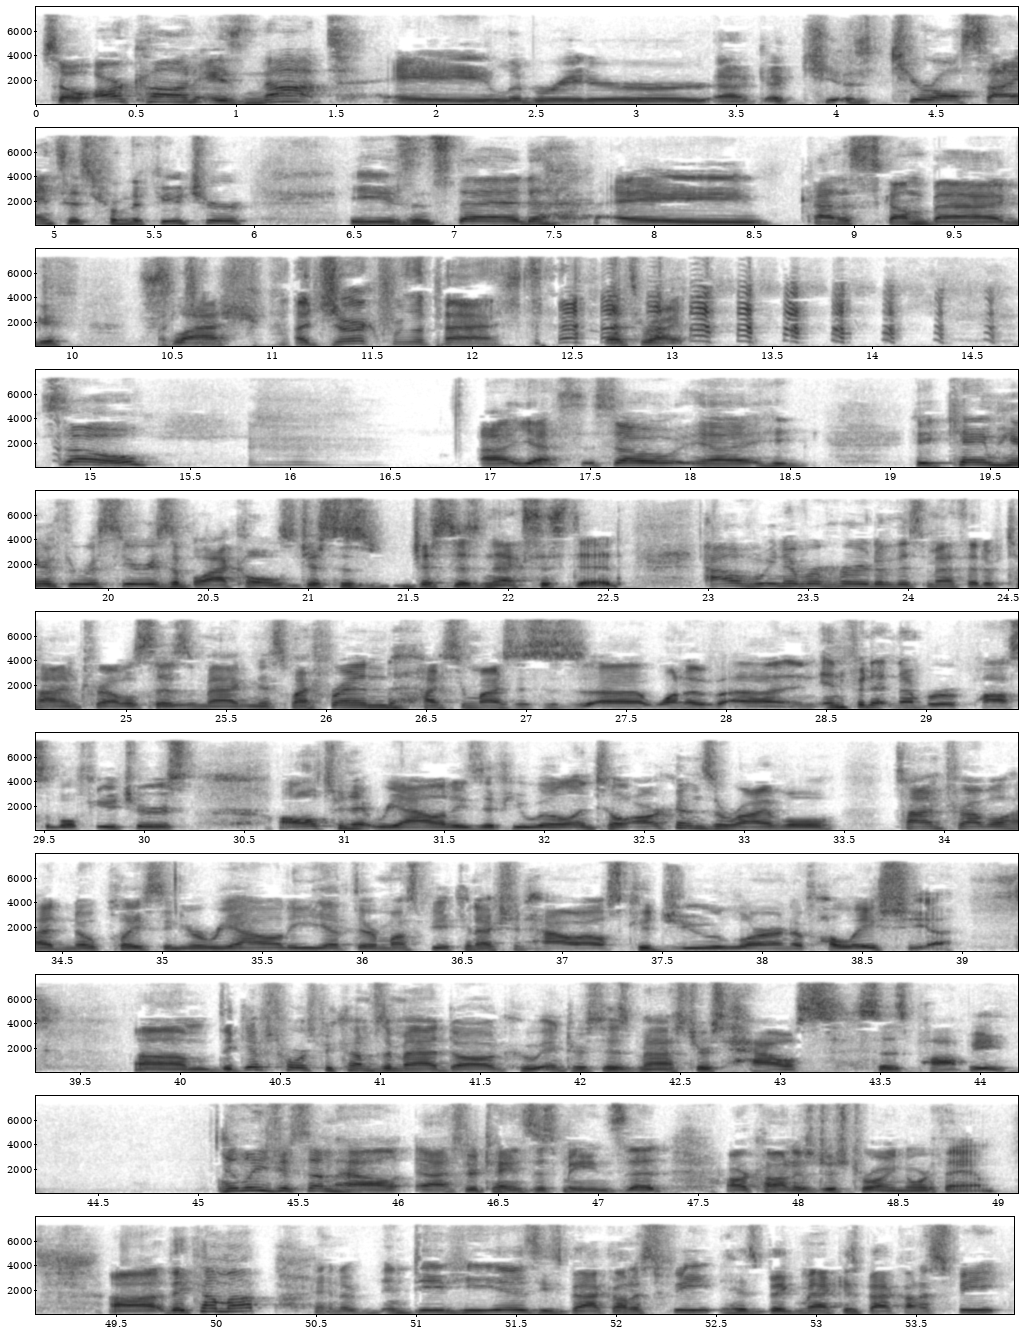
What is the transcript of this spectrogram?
So Archon is not a liberator or a, a cure-all scientist from the future. He's instead a kind of scumbag slash a jerk from the past. That's right. So, uh, yes. So uh, he he came here through a series of black holes, just as just as Nexus did. How have we never heard of this method of time travel? Says Magnus. My friend, I surmise this is uh, one of uh, an infinite number of possible futures, alternate realities, if you will. Until Archon's arrival, time travel had no place in your reality. Yet there must be a connection. How else could you learn of Halacia? Um, the gift horse becomes a mad dog who enters his master's house, says Poppy. Elijah somehow ascertains this means that Archon is destroying Northam. Uh, they come up, and indeed he is. He's back on his feet. His big mech is back on his feet.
